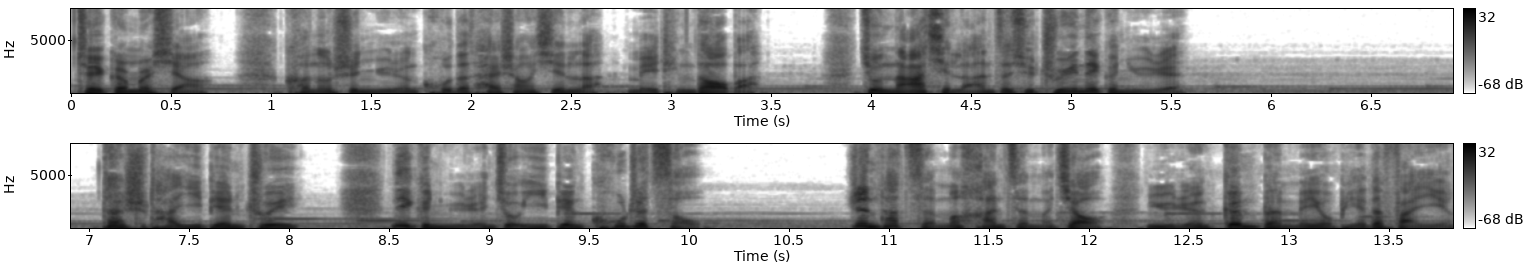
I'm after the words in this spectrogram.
这哥们想，可能是女人哭得太伤心了，没听到吧，就拿起篮子去追那个女人。但是他一边追，那个女人就一边哭着走，任他怎么喊怎么叫，女人根本没有别的反应，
